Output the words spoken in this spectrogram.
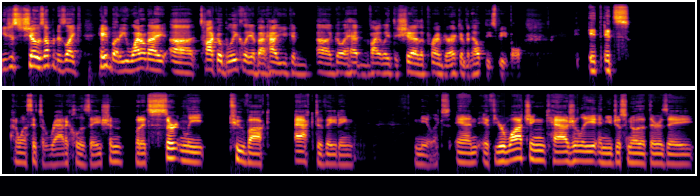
He just shows up and is like, "Hey, buddy, why don't I uh, talk obliquely about how you can uh, go ahead and violate the shit out of the Prime Directive and help these people?" It, it's I don't want to say it's a radicalization, but it's certainly Tuvok activating Neelix. And if you're watching casually and you just know that there is a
